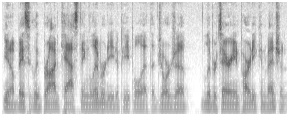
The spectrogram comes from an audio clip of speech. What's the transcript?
you know, basically broadcasting liberty to people at the Georgia Libertarian Party convention.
